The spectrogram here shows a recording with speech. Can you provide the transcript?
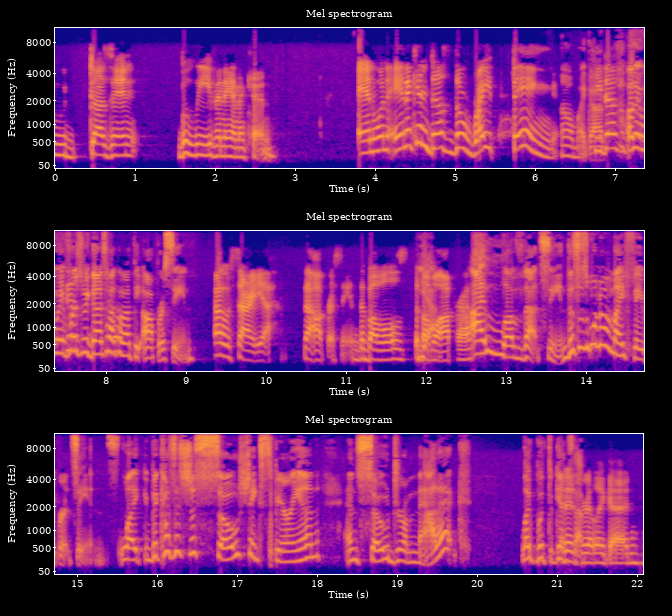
who doesn't believe in Anakin. And when Anakin does the right thing. Oh my god. He does- Okay, wait. it First, we gotta talk about the opera scene. Oh, sorry, yeah. The opera scene, the bubbles, the Yeah. bubble opera. I love that scene. This is one of my favorite scenes. Like because it's just so Shakespearean and so dramatic. Like with the it is really good.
